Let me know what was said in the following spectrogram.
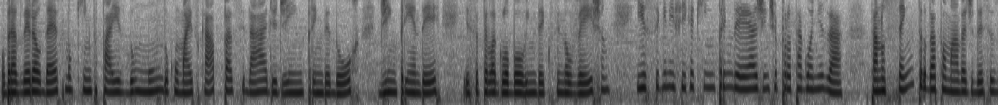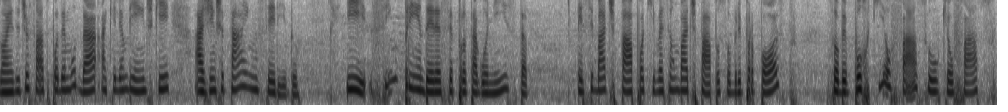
O brasileiro é o 15º país do mundo com mais capacidade de empreendedor, de empreender, isso pela Global Index Innovation. Isso significa que empreender é a gente protagonizar, está no centro da tomada de decisões e de fato poder mudar aquele ambiente que a gente está inserido. E se empreender é ser protagonista, esse bate-papo aqui vai ser um bate-papo sobre propósito, sobre por que eu faço o que eu faço,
